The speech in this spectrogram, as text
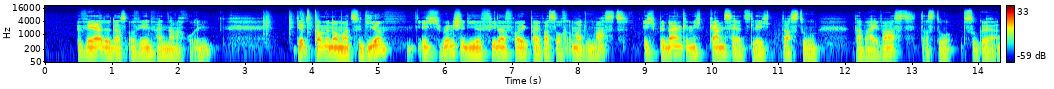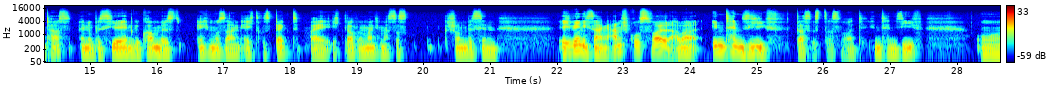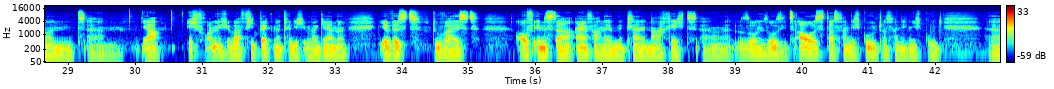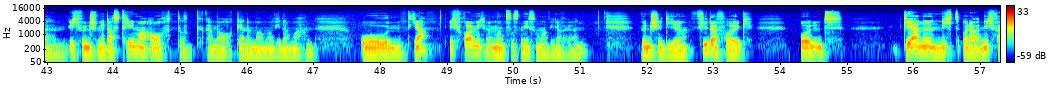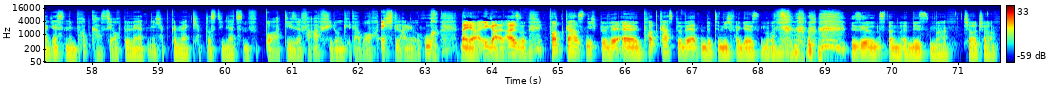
werde das auf jeden Fall nachholen. Jetzt kommen wir nochmal zu dir. Ich wünsche dir viel Erfolg bei was auch immer du machst. Ich bedanke mich ganz herzlich, dass du dabei warst, dass du zugehört hast. Wenn du bis hierhin gekommen bist, ich muss sagen, echt Respekt, weil ich glaube, manchmal ist das schon ein bisschen, ich will nicht sagen anspruchsvoll, aber intensiv. Das ist das Wort, intensiv. Und ähm, ja, ich freue mich über Feedback natürlich immer gerne. Ihr wisst, du weißt, auf Insta einfach eine, eine kleine Nachricht. Äh, so und so sieht's aus. Das fand ich gut, das fand ich nicht gut. Äh, ich wünsche mir das Thema auch. Das können wir auch gerne mal, mal wieder machen. Und ja, ich freue mich, wenn wir uns das nächste Mal wieder hören. Wünsche dir viel Erfolg und gerne nicht oder nicht vergessen, den Podcast ja auch bewerten. Ich habe gemerkt, ich habe das die letzten, boah, diese Verabschiedung geht aber auch echt lange. Huch, naja, egal. Also Podcast nicht bewer äh, Podcast bewerten bitte nicht vergessen und wir sehen uns dann beim nächsten Mal. Ciao, ciao.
